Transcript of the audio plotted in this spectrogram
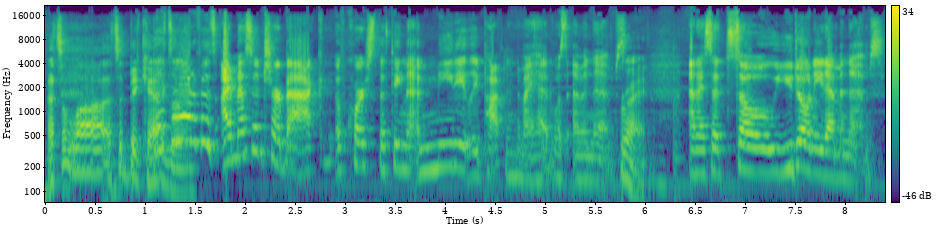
That's a lot. That's a big category. That's a lot of foods. I messaged her back. Of course, the thing that immediately popped into my head was M and M's. Right. And I said, "So you don't eat M and M's?"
